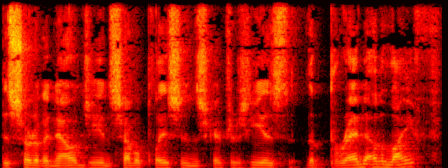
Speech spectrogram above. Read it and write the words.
this sort of analogy in several places in the scriptures. He is the bread of life.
